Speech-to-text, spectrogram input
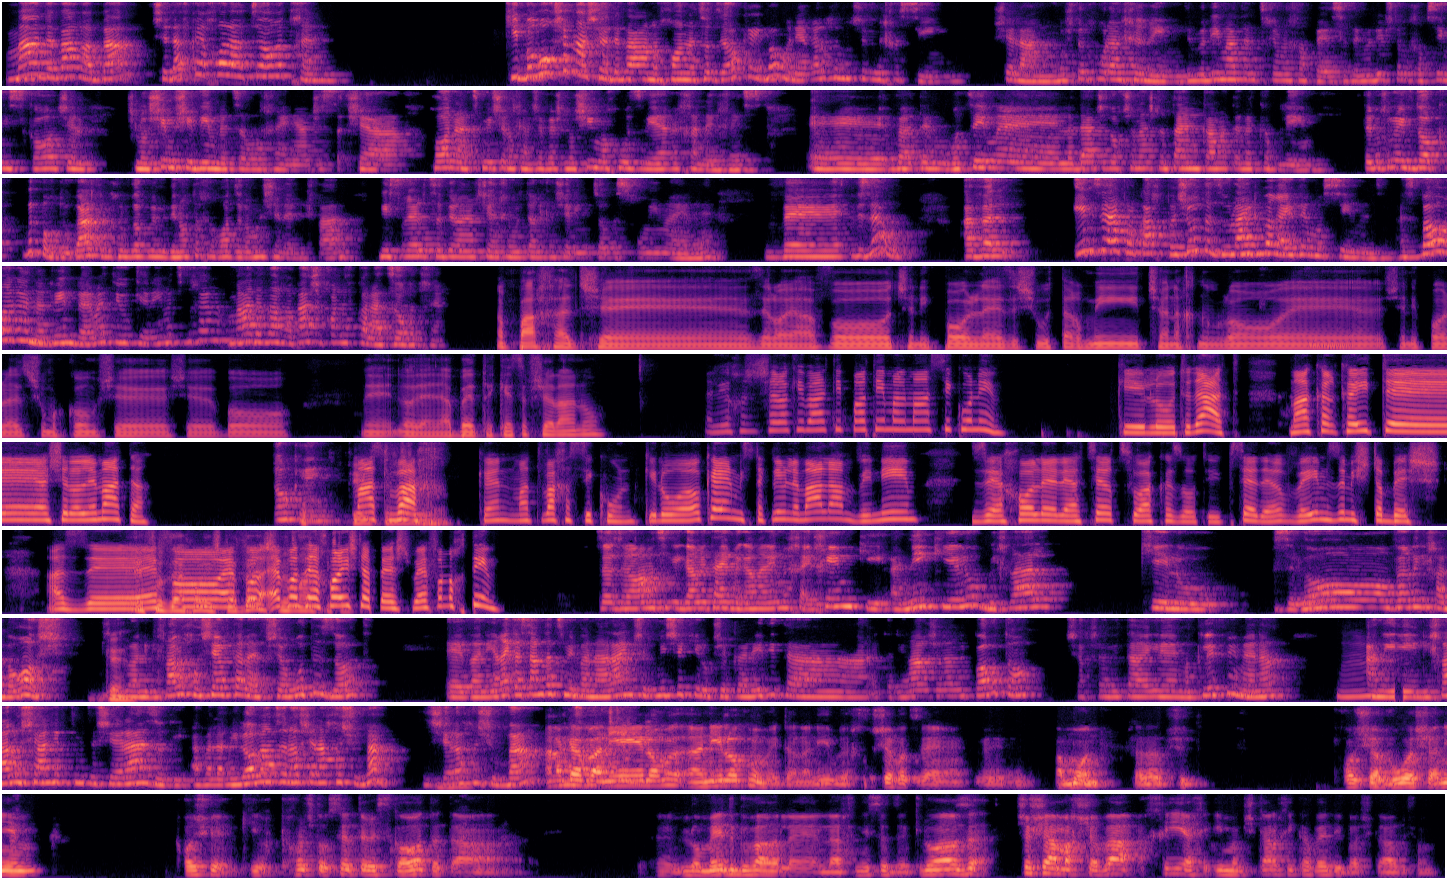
מה הדבר הבא שדווקא יכול לעצור אתכם? כי ברור שמה שהדבר הנכון לעשות זה אוקיי בואו אני אראה לכם עכשיו נכסים שלנו או שתלכו לאחרים. אתם יודעים מה אתם צריכים לחפש אתם יודעים שאתם מחפשים עסקאות של 30-70 לצורך העניין שההון העצמי שלכם שווה 30% מערך הנכס אה, ואתם רוצים אה, לדעת שתוך שנה שנתיים כמה אתם מקבלים אתם יכולים לבדוק בפורטוגל, אתם יכולים לבדוק במדינות אחרות, זה לא משנה בכלל. בישראל סביר להניח שיהיה לכם יותר קשה למצוא בסכומים האלה. ו... וזהו. אבל אם זה היה כל כך פשוט אז אולי כבר הייתם עושים את זה. אז בואו רגע נבין, באמת תהיו כנים עם עצמכם, מה הדבר הבא שיכול דווקא לעצור אתכם. הפחד שזה לא יעבוד, שניפול לאיזשהו תרמית, שאנחנו לא... אה, שניפול לאיזשהו מקום ש, שבו, אה, לא יודע, נאבד את הכסף שלנו. אני חושבת שלא קיבלתי פרטים על מה הסיכונים. כאילו, את יודעת, מה הקרקעית אה, של הלמטה? אוקיי. מה הטווח, כן? מה טווח הסיכון? כאילו, אוקיי, מסתכלים למעלה, מבינים, זה יכול אה, לייצר תשואה כזאת, בסדר, ואם זה משתבש, אז אה, איפה, איפה, איפה, איפה זה יכול להשתבש ואיפה נוחתים? זה, זה נורא מצחיק, גם איתי וגם אני מחייכים, כי אני כאילו בכלל, כאילו, זה לא עובר לי בכלל בראש. כן. כאילו, אני בכלל לא חושבת על האפשרות הזאת, ואני רגע שם את עצמי בנעליים של מי שכאילו כשקניתי את הדירה הראשונה מפורטו, שעכשיו איתי מקליף ממנה, Mm. אני בכלל לא שאלתי את עצמי את השאלה הזאת, אבל אני לא אומרת שזו לא שאלה חשובה, זו שאלה חשובה. אגב, אני לא, אני לא כמו מיטל, אני חושב על זה המון, פשוט ככל שעברו השנים, ככל, ש, ככל שאתה עושה יותר עסקאות אתה לומד כבר להכניס את זה, כאילו אני חושב שהמחשבה הכי, עם המשקל הכי כבד היא בהשקעה הראשונה.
